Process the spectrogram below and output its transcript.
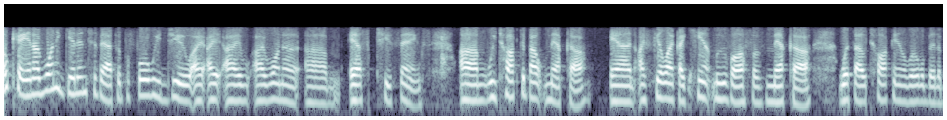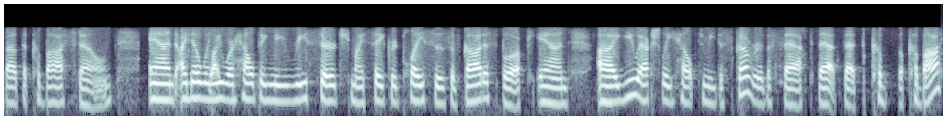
Okay, and I want to get into that, but before we do, I I I, I want to um, ask two things. Um, we talked about Mecca, and I feel like I can't move off of Mecca without talking a little bit about the Kaaba stone. And I know when right. you were helping me research my Sacred Places of Goddess book, and uh, you actually helped me discover the fact that that Kaaba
